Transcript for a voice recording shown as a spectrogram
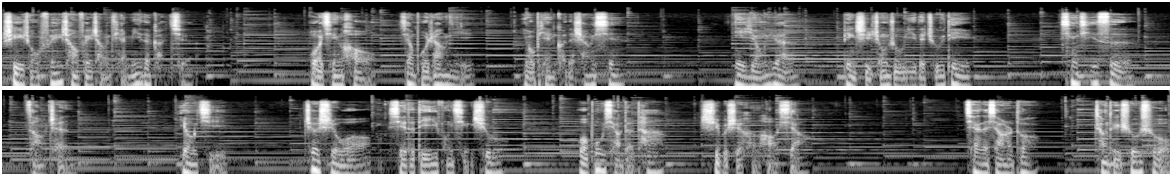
是一种非常非常甜蜜的感觉。我今后将不让你有片刻的伤心。你永远并始终如一的朱棣。星期四早晨，又急。这是我写的第一封情书。我不晓得它是不是很好笑。亲爱的小耳朵，长腿叔叔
